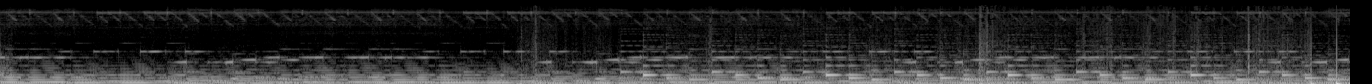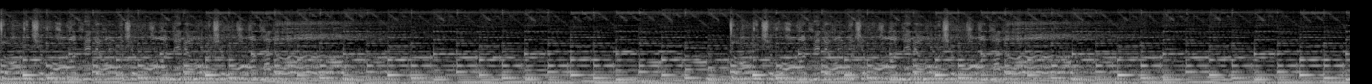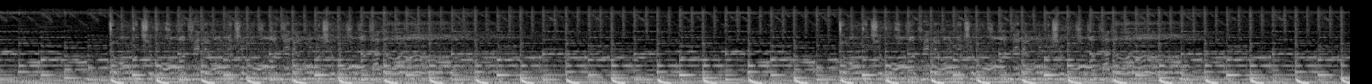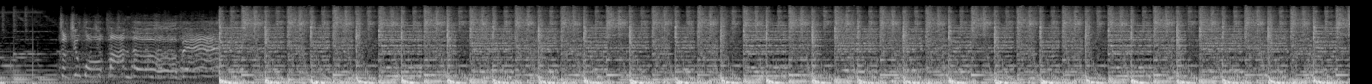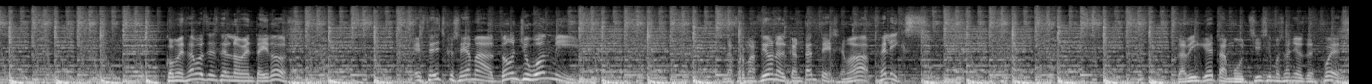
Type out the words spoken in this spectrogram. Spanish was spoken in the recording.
Comenzamos desde el 92. Este disco se llama Don't You Want Me. La formación, el cantante, se llamaba Félix. David Guetta, muchísimos años después.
